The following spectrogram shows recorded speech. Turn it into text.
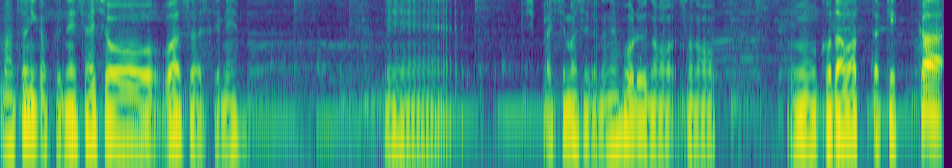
まあ、とにかくね最初はそうやってね、えー、失敗してましたけどねホールのその、うん、こだわった結果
